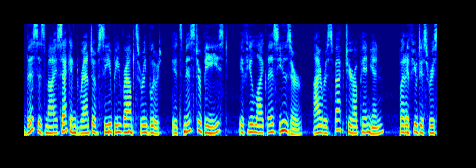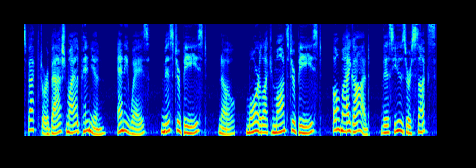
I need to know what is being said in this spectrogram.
This is my second rant of CB Rants Reboot. It's Mr. Beast. If you like this user, I respect your opinion, but if you disrespect or bash my opinion, anyways, Mr. Beast, no, more like Monster Beast, oh my god, this user sucks.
